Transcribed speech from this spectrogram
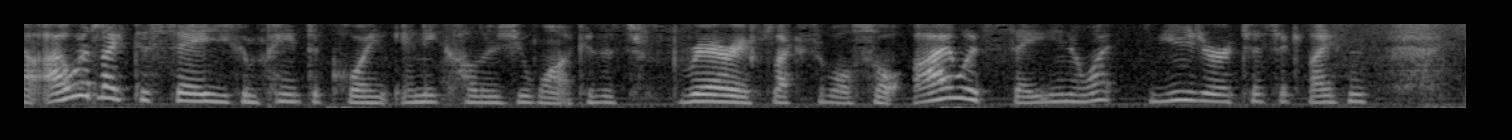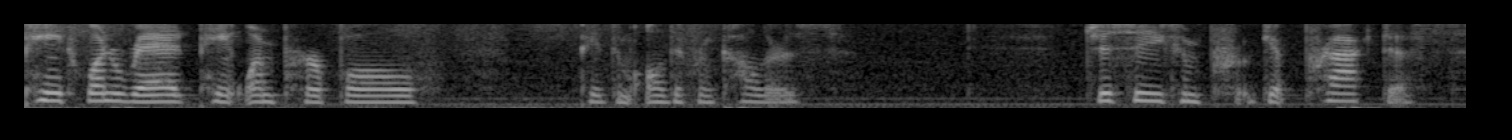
Now I would like to say you can paint the koi in any colors you want because it's very flexible. So I would say, you know what, use your artistic license. Paint one red, paint one purple, paint them all different colors. Just so you can pr get practice.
